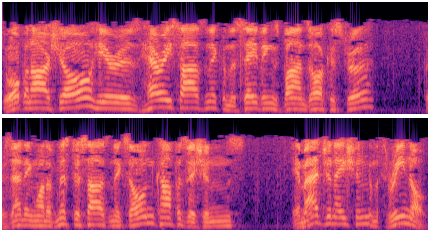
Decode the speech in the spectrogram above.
To open our show, here is Harry Sosnick and the Savings Bonds Orchestra presenting one of Mr. Sosnick's own compositions, Imagination in Three Notes.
